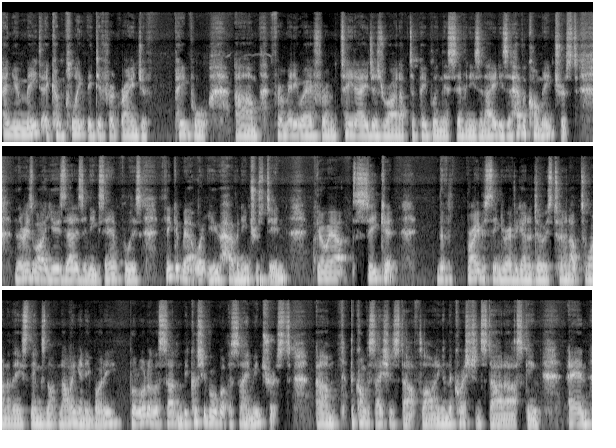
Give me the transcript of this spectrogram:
and you meet a completely different range of people um, from anywhere from teenagers right up to people in their 70s and 80s that have a common interest. And the reason why I use that as an example is think about what you have an interest in, go out, seek it. The bravest thing you're ever going to do is turn up to one of these things not knowing anybody. But all of a sudden, because you've all got the same interests, um, the conversations start flowing and the questions start asking. And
